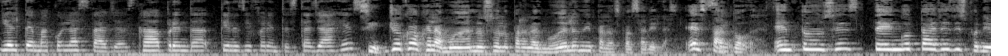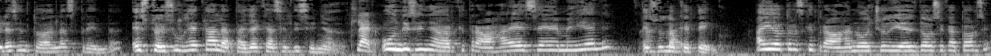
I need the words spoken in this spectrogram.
Y el tema con las tallas, cada prenda tienes diferentes tallajes. Sí, yo creo que la moda no es solo para las modelos ni para las pasarelas, es para todas. Entonces, tengo tallas disponibles en todas las prendas. Estoy sujeta a la talla que hace el diseñador. Claro. Un diseñador que trabaja S, M y L, eso es lo que tengo. Hay otras que trabajan 8, 10, 12, 14,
